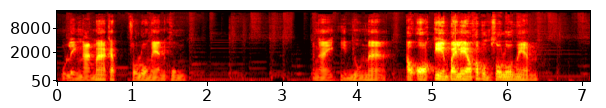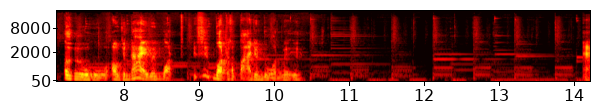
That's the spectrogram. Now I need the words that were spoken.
โหเล็งนานมากครับโซโลแมนคุงยังไงหินอยู่ข้างหน้า เอาออกเกมไปแล้วครับผมโซโลแมน เออโอ้โหเอาจนได้เว้ยบอทบอทเขาป่าจนโดนเว้ยเอออะ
